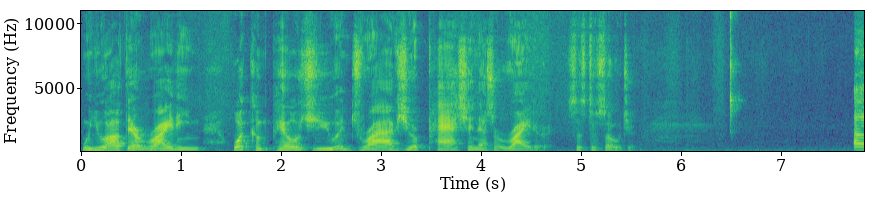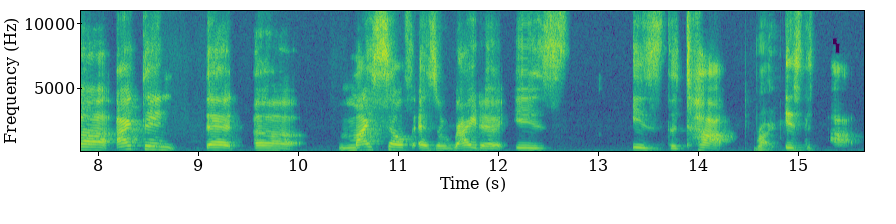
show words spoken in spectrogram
When you're out there writing, what compels you and drives your passion as a writer, Sister Souljah? Uh, I think that uh, myself as a writer is is the top. Right. Is the top.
